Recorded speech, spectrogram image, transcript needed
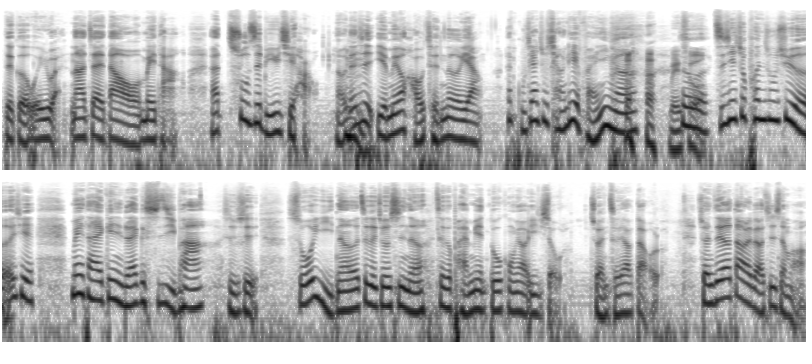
这个微软，那再到 Meta，那数字比预期好，但是也没有好成那样，那股价就强烈反应啊，没错，直接就喷出去了，而且 Meta 还给你来个十几趴，是不是？所以呢，这个就是呢，这个盘面多空要易手了，转折要到了，转折要到了，表示什么？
